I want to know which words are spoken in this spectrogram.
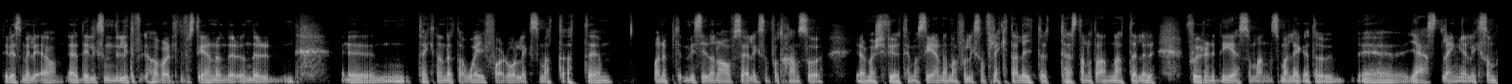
det är det som är, ja, det är liksom lite, har varit lite frustrerande under, under eh, tecknandet av Wayfar. Då, liksom att, att eh, man upp vid sidan av så har liksom fått chans att göra de här 24 timmars serien där man får liksom fläkta lite och testa något annat eller få ur en idé som man, som har legat och eh, jäst länge. Liksom.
